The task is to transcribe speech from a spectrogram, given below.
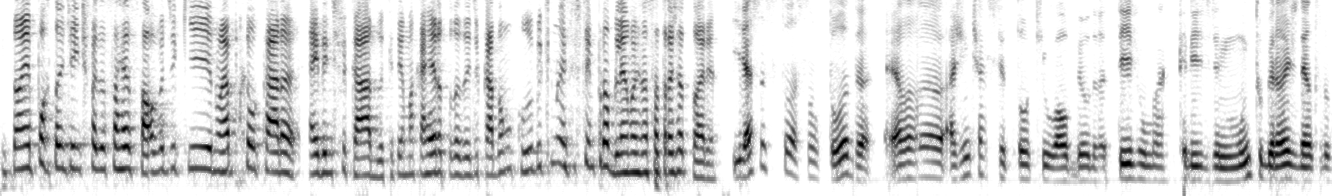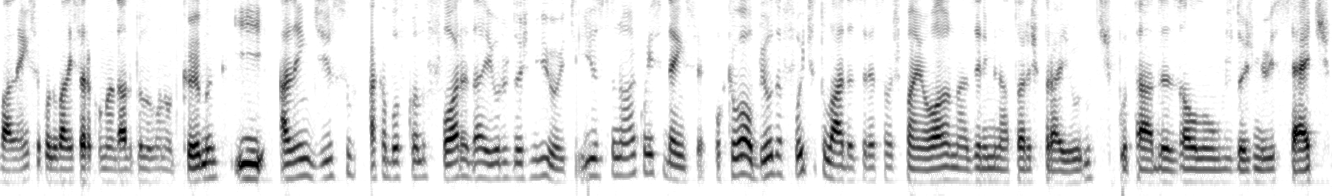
Então é importante a gente fazer essa ressalva de que não é porque o cara é identificado, que tem uma carreira toda dedicada a um clube, que não existem problemas nessa trajetória. E essa situação toda, ela, a gente já citou que o Albelda teve uma crise muito grande dentro do Valência, quando o Valência era comandado pelo Ronald Koeman, e além disso, acabou ficando fora da Euro de 2008. E isso não é coincidência, porque o Albelda foi titular da seleção espanhola nas eliminatórias para Euro, disputadas ao longo de 2007,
